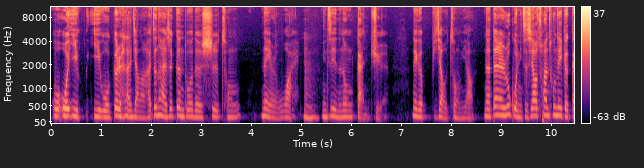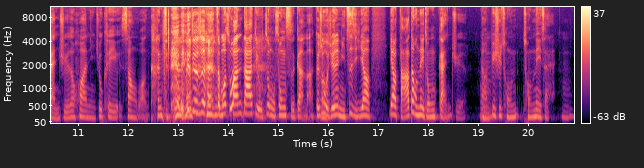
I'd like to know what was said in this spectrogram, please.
我我以以我个人来讲呢，还真的还是更多的是从内而外，嗯你自己的那种感觉，那个比较重要。那当然，如果你只是要穿出那个感觉的话，你就可以上网 看 就是怎么穿搭就有这种松弛感嘛。可是我觉得你自己要要达到那种感觉啊，嗯。必须从从内在，嗯。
